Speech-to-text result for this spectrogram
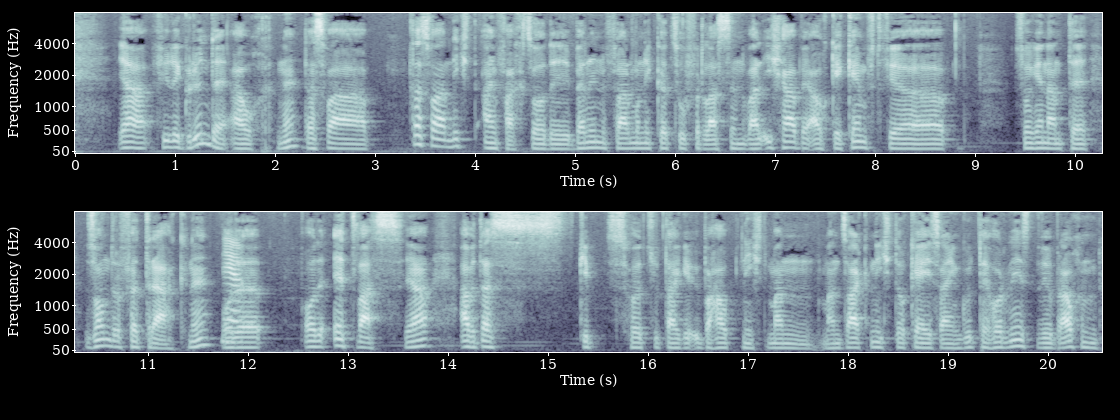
ja, viele Gründe auch. Ne? Das war, das war nicht einfach, so die Berliner Philharmoniker zu verlassen, weil ich habe auch gekämpft für sogenannte Sondervertrag, ne? Ja. Oder, oder etwas, ja. Aber das gibt's heutzutage überhaupt nicht. Man, man sagt nicht, okay, ist ein guter Hornist, wir brauchen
